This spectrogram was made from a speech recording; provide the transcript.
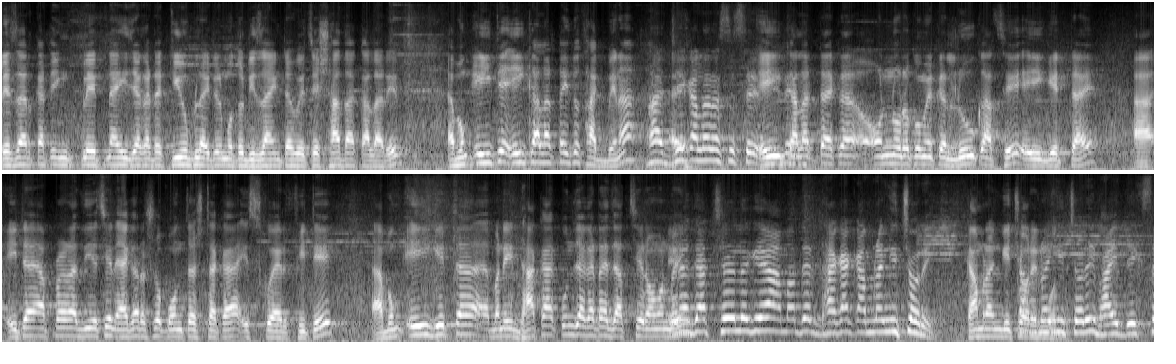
লেজার কাটিং প্লেট না এই জায়গাটা টিউব লাইটের মতো ডিজাইনটা হয়েছে সাদা কালারের এবং এইটা এই কালারটাই তো থাকবে না? হ্যাঁ যে কালার আছে সে এই কালারটা একটা অন্যরকম একটা লুক আছে এই গেটটায় এটা আপনারা দিয়েছেন এগারোশো পঞ্চাশ টাকা স্কোয়ার ফিটে এবং এই গেটটা মানে ঢাকা কোন জায়গাটায় যাচ্ছে রমন ভাই? এটা যাচ্ছে হলো গিয়ে আমাদের ঢাকা কামরাঙ্গি চরে। কামরাঙ্গি চরের কামরাঙ্গি চরে ভাই দেখছে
